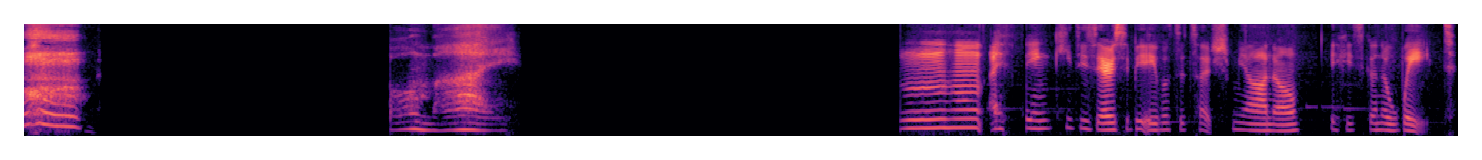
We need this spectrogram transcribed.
oh my. Mm-hmm. I think he deserves to be able to touch Miyano if he's gonna wait.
